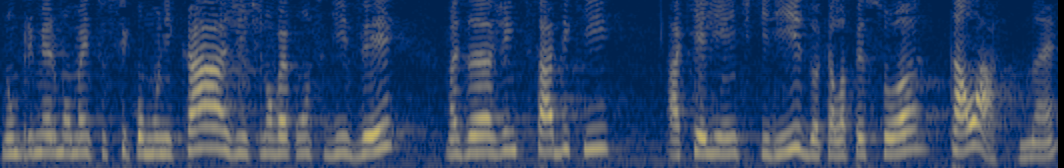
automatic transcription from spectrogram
num primeiro momento, se comunicar, a gente não vai conseguir ver, mas a gente sabe que aquele ente querido, aquela pessoa, está lá, né?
